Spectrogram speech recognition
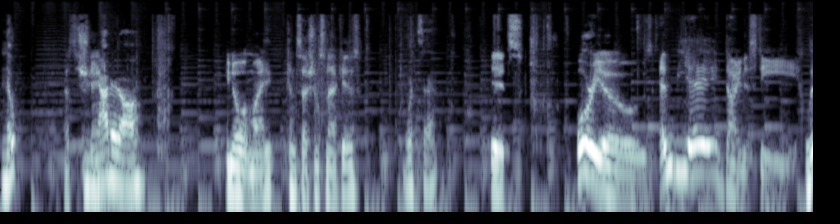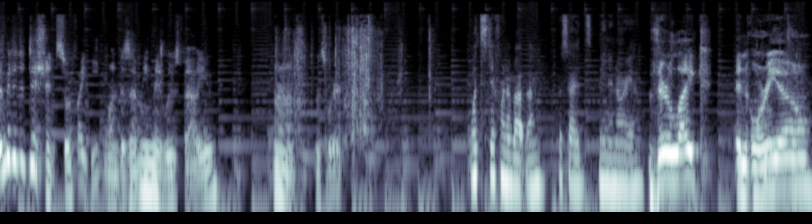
Nope. That's a shame. Not at all. You know what my concession snack is? What's that? It's Oreos NBA Dynasty limited edition. So if I eat one, does that mean they lose value? Hmm, that's weird. What's different about them besides being an Oreo? They're like an Oreo,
